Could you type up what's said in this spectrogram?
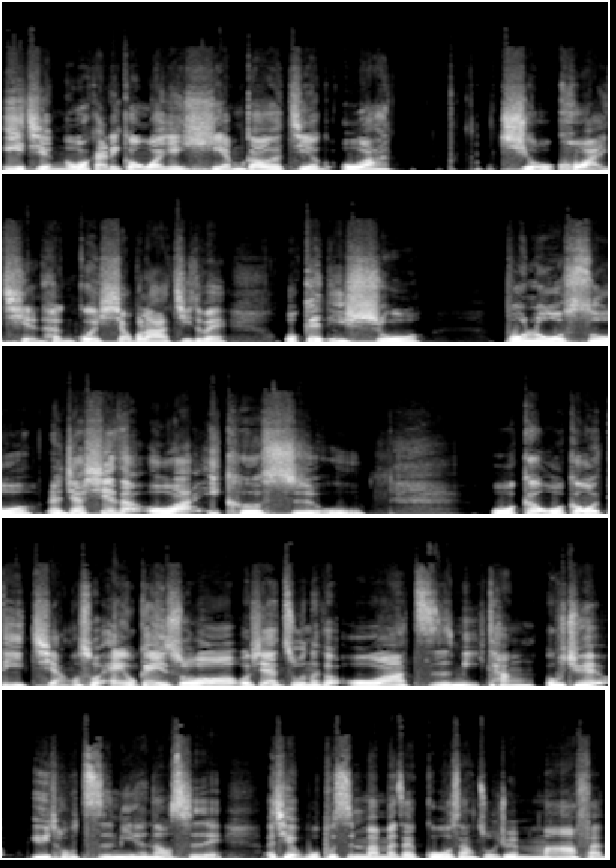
以前我跟你讲，我已经嫌到一只蚵啊九块钱，很贵，小不拉几，对不对？我跟你说，不啰嗦，人家现在蚵啊一颗十五。我跟我跟我弟讲，我说：“哎、我跟你说哦，我现在煮那个蚵仔紫米汤，我觉得芋头紫米很好吃诶，而且我不是慢慢在锅上煮，我觉得麻烦，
